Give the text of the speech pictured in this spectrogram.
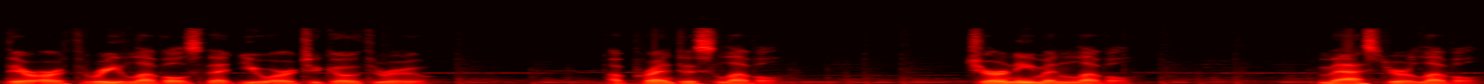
There are three levels that you are to go through. Apprentice level. Journeyman level. Master level.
